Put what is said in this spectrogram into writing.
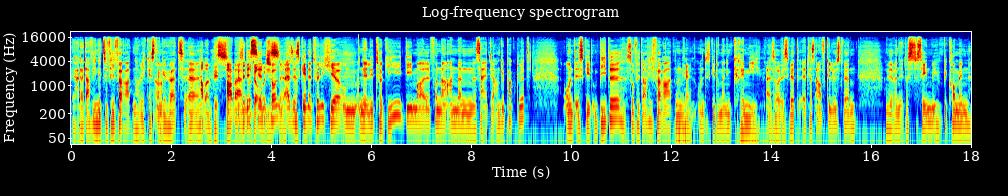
Ja, da darf ich nicht zu so viel verraten, habe ich gestern ja. gehört. Äh, aber ein bisschen. Aber ein bisschen schon. Also es geht natürlich hier um eine Liturgie, die mal von einer anderen Seite angepackt wird. Und es geht um Bibel, so viel darf ich verraten. Okay. Und es geht um einen Krimi. Also es wird etwas aufgelöst werden. Wir werden etwas zu sehen bekommen.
